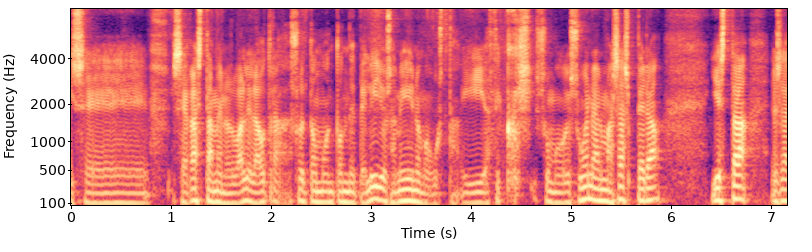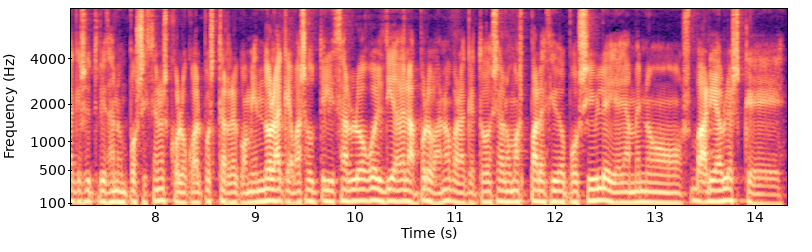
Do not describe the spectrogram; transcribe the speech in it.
se, gasta menos, ¿vale? La otra suelta un montón de pelillos, a mí no me gusta. Y hace suena, es más áspera. Y esta es la que se utiliza en posiciones, con lo cual pues te recomiendo la que vas a utilizar luego el día de la prueba, ¿no? Para que todo sea lo más parecido posible y haya menos variables que,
